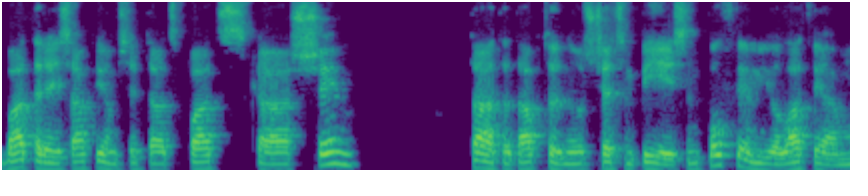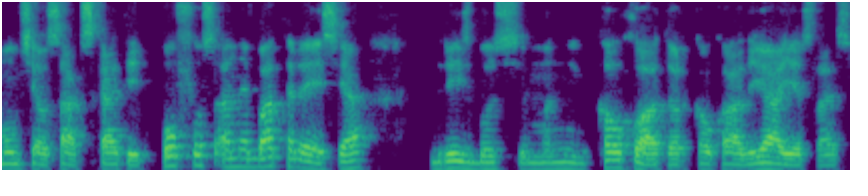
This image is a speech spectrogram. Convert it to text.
Baterijas apjoms ir tāds pats kā šim. Tātad aptuveni uz 450 pufiem, jo Latvijā mums jau sāk skaitīt pufus, a ne baterijas. Ja? Uh, drīz būs man kalkulātori kaut kādi jāieslēdz.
